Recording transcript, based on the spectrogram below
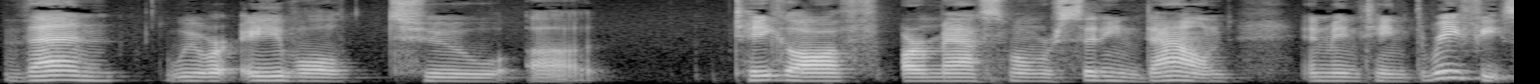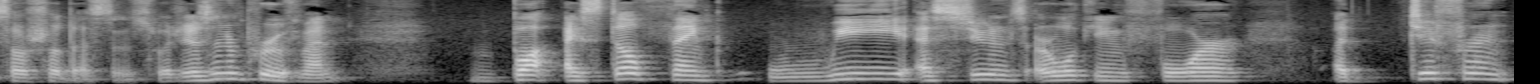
Then we were able to uh, take off our masks when we're sitting down and maintain three feet social distance, which is an improvement. But I still think we as students are looking for a different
